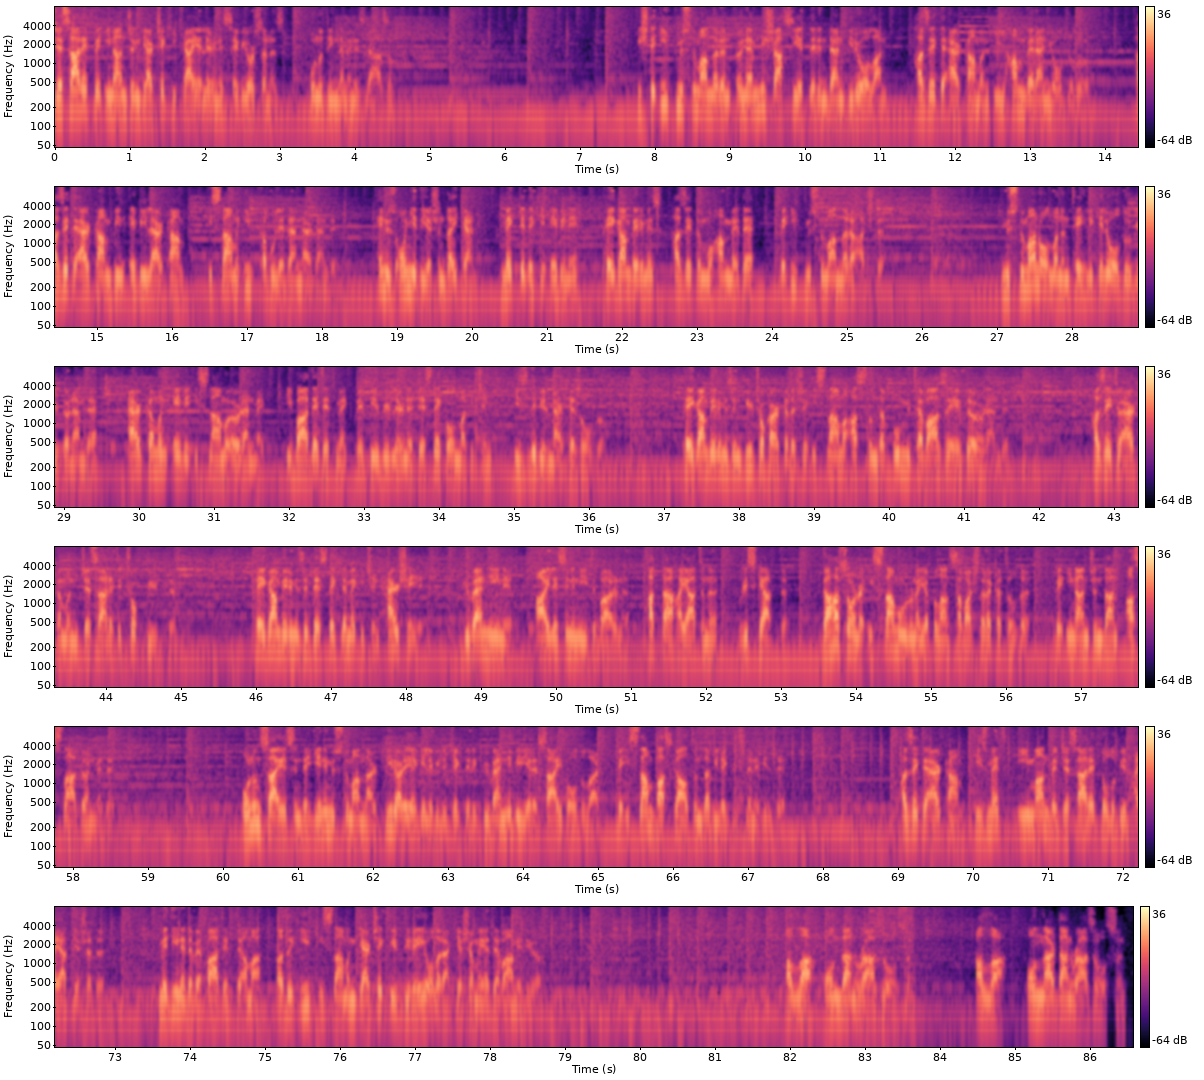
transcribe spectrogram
Cesaret ve inancın gerçek hikayelerini seviyorsanız, bunu dinlemeniz lazım. İşte ilk Müslümanların önemli şahsiyetlerinden biri olan Hazreti Erkam'ın ilham veren yolculuğu. Hazreti Erkam bin Ebil Erkam, İslam'ı ilk kabul edenlerdendi. Henüz 17 yaşındayken Mekke'deki evini Peygamberimiz Hazreti Muhammed'e ve ilk Müslümanlara açtı. Müslüman olmanın tehlikeli olduğu bir dönemde, Erkam'ın evi İslam'ı öğrenmek, ibadet etmek ve birbirlerine destek olmak için gizli bir merkez oldu. Peygamberimizin birçok arkadaşı İslam'ı aslında bu mütevazı evde öğrendi. Hazreti Erkam'ın cesareti çok büyüktü. Peygamberimizi desteklemek için her şeyi, güvenliğini, ailesinin itibarını, hatta hayatını riske attı. Daha sonra İslam uğruna yapılan savaşlara katıldı ve inancından asla dönmedi. Onun sayesinde yeni Müslümanlar bir araya gelebilecekleri güvenli bir yere sahip oldular ve İslam baskı altında bile güçlenebildi. Hz. Erkam, hizmet, iman ve cesaret dolu bir hayat yaşadı. Medine'de vefat etti ama adı ilk İslam'ın gerçek bir direği olarak yaşamaya devam ediyor. Allah ondan razı olsun. Allah onlardan razı olsun.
